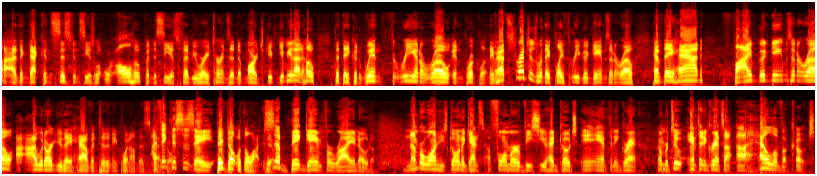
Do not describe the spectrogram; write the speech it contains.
I I think that consistency is what we're all hoping to see as February turns into March. Give give you that hope that they could win three in a row in Brooklyn. They've had stretches where they play three good games in a row. Have they had? Five good games in a row. I, I would argue they haven't at any point on this. I think this is a they've dealt with a lot too. This is a big game for Ryan Odom. Number one, he's going against a former VCU head coach, Anthony Grant. Number two, Anthony Grant's a, a hell of a coach.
